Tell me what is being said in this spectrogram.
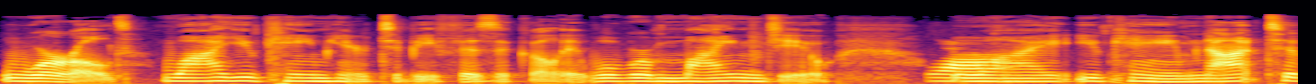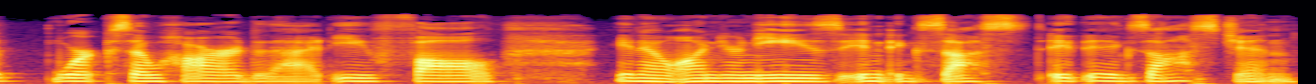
world. Why you came here to be physical. It will remind you Yeah. why you came, not to work so hard that you fall, you know, on your knees in exhaust in exhaustion.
